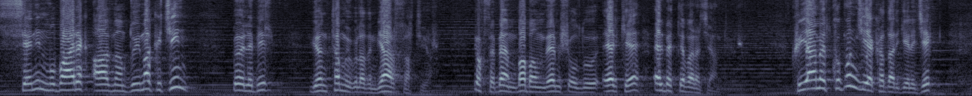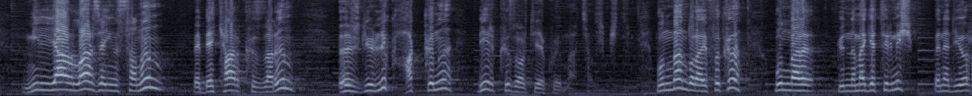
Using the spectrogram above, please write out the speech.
senin mübarek ağzından duymak için böyle bir yöntem uyguladım ya Resulullah diyor. Yoksa ben babamın vermiş olduğu erkeğe elbette varacağım diyor. Kıyamet kopuncaya kadar gelecek milyarlarca insanın ve bekar kızların özgürlük hakkını bir kız ortaya koymaya çalışmıştır. Bundan dolayı fıkıh bunları gündeme getirmiş ve ne diyor?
